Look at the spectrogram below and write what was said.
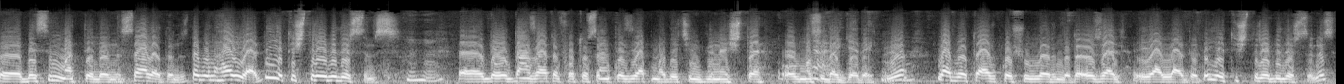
e, besin maddelerini sağladığınızda bunu her yerde yetiştirebilirsiniz. E, doğrudan zaten fotosentez yapmadığı için güneşte olması da gerekmiyor. Laboratuvar koşullarında da özel yerlerde de yetiştirebilirsiniz.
